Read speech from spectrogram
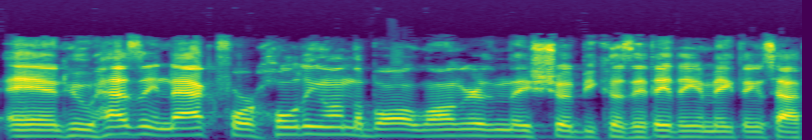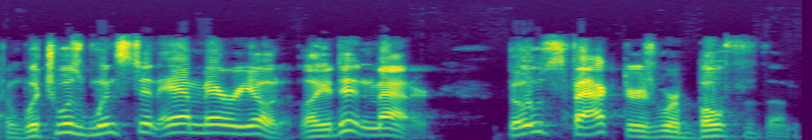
and who has a knack for holding on the ball longer than they should because they think they can make things happen, which was Winston and Mariota. Like it didn't matter. Those factors were both of them.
